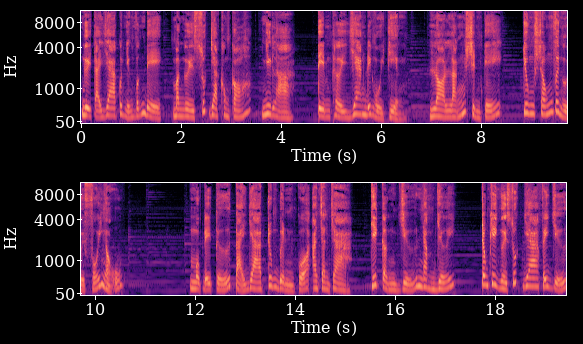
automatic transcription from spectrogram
người tại gia có những vấn đề mà người xuất gia không có, như là tìm thời gian để ngồi thiền lo lắng sinh kế chung sống với người phối ngẫu một đệ tử tại gia trung bình của Ajahn chỉ cần giữ năm giới, trong khi người xuất gia phải giữ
